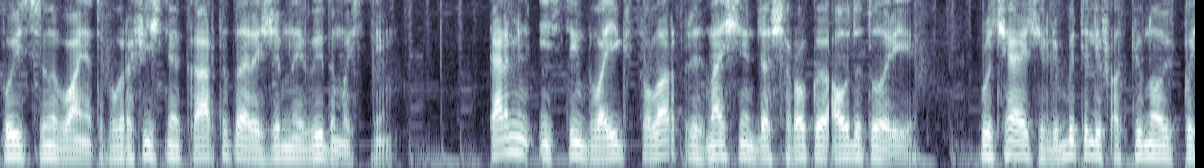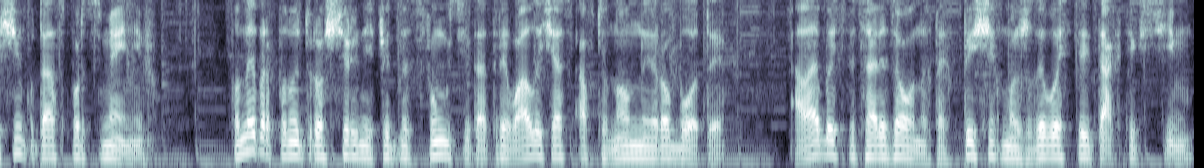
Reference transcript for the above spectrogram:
позиціонування, топографічні карти та режимної видимості. Garmin Instinct 2X Solar призначені для широкої аудиторії, включаючи любителів активного відпочинку та спортсменів. Вони пропонують розширені фітнес-функції та тривалий час автономної роботи, але без спеціалізованих тактичних можливостей Tactics 7.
